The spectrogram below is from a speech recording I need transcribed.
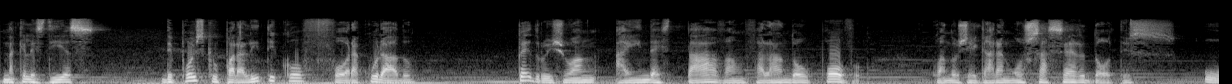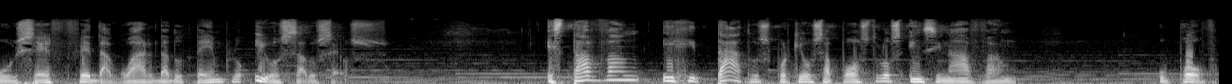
Naqueles dias, depois que o paralítico fora curado, Pedro e João ainda estavam falando ao povo quando chegaram os sacerdotes, o chefe da guarda do templo e os saduceus estavam irritados porque os apóstolos ensinavam o povo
